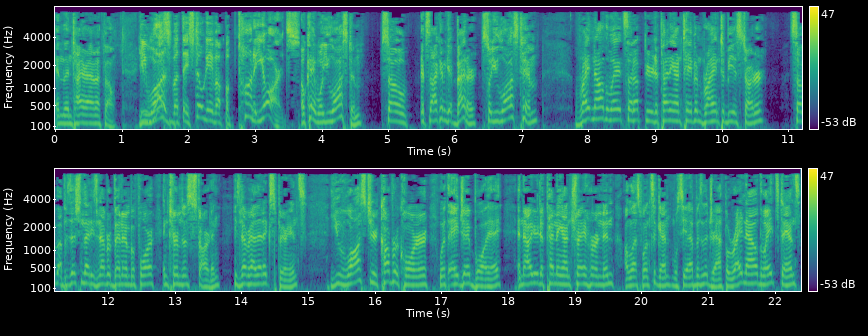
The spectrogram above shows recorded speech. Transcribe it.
in the entire NFL. He You was, but they still gave up a ton of yards. Okay, well, you lost him, so it's not going to get better. So you lost him. Right now, the way it's set up, you're depending on Taven Bryan to be a starter. So a position that he's never been in before in terms of starting. He's never had that experience. You've lost your cover corner with AJ Bouye, and now you're depending on Tre Herndon, unless once again, we'll see what happens in the draft. But right now, the way it stands,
